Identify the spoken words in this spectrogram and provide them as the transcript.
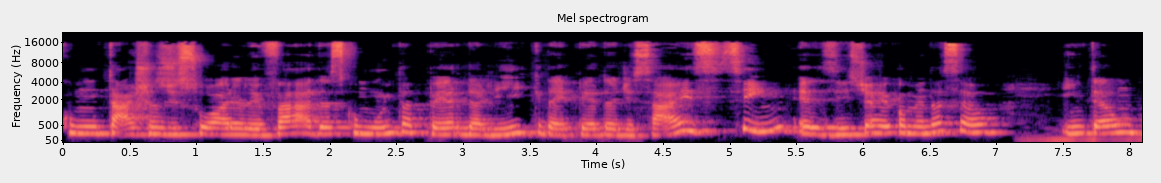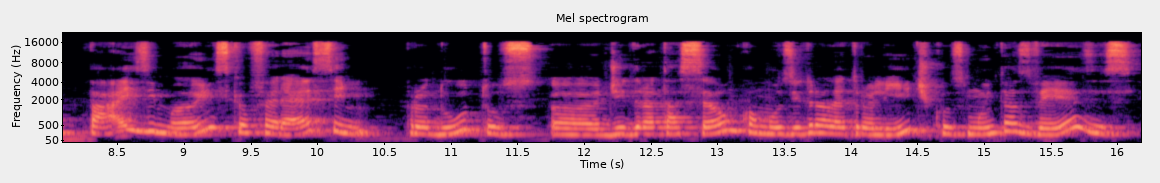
com taxas de suor elevadas, com muita perda líquida e perda de sais, sim, existe a recomendação. Então, pais e mães que oferecem produtos uh, de hidratação, como os hidroeletrolíticos, muitas vezes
